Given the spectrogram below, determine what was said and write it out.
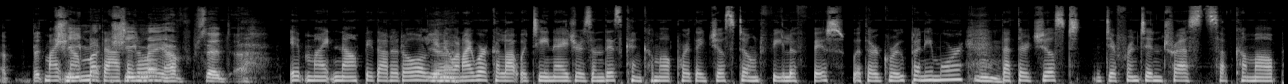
Uh, but Might she ma- she may all. have said, uh, it might not be that at all. You know, and I work a lot with teenagers, and this can come up where they just don't feel a fit with their group anymore. Mm. That they're just different interests have come up,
